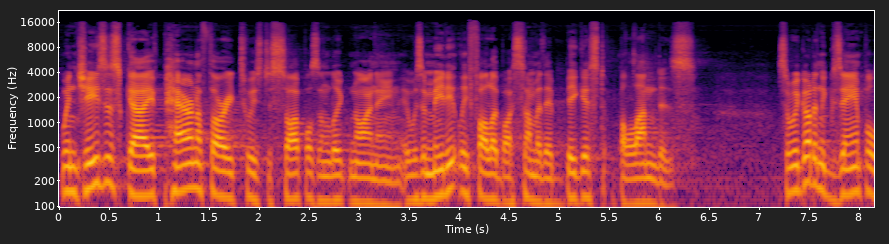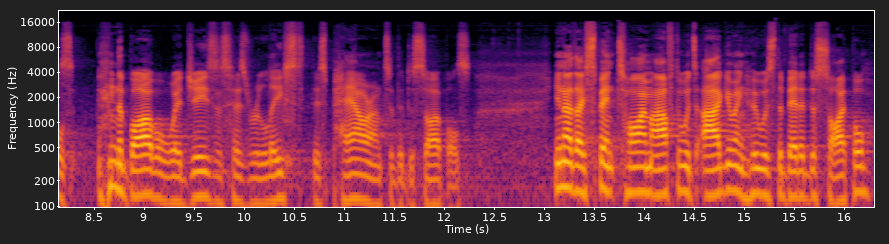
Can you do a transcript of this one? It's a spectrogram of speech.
When Jesus gave power and authority to his disciples in Luke 19, it was immediately followed by some of their biggest blunders. So we've got examples in the Bible where Jesus has released this power unto the disciples. You know, they spent time afterwards arguing who was the better disciple.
